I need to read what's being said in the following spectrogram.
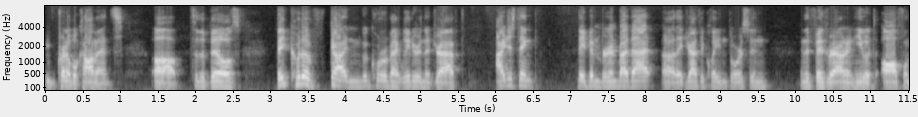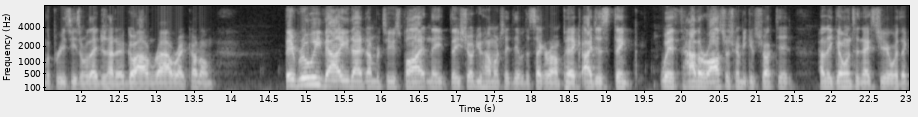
incredible comments uh, to the Bills, they could have gotten a quarterback later in the draft. I just think they've been burned by that. Uh, they drafted Clayton Thorson in the fifth round, and he looked awful in the preseason where they just had to go out and outright cut him. They really value that number two spot, and they, they showed you how much they did with the second round pick. I just think with how the roster is going to be constructed, how they go into next year with a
